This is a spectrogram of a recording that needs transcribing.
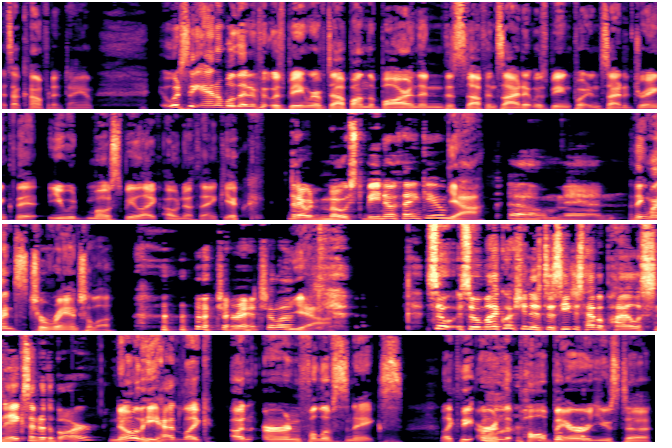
That's how confident I am. What's the animal that if it was being ripped up on the bar and then the stuff inside it was being put inside a drink that you would most be like, "Oh no, thank you." That I would most be no thank you? yeah. Oh, man. I think mine's tarantula. Tarantula? Yeah. So, so my question is, does he just have a pile of snakes under the bar? No, he had like an urn full of snakes. Like the urn that Paul Bearer used to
